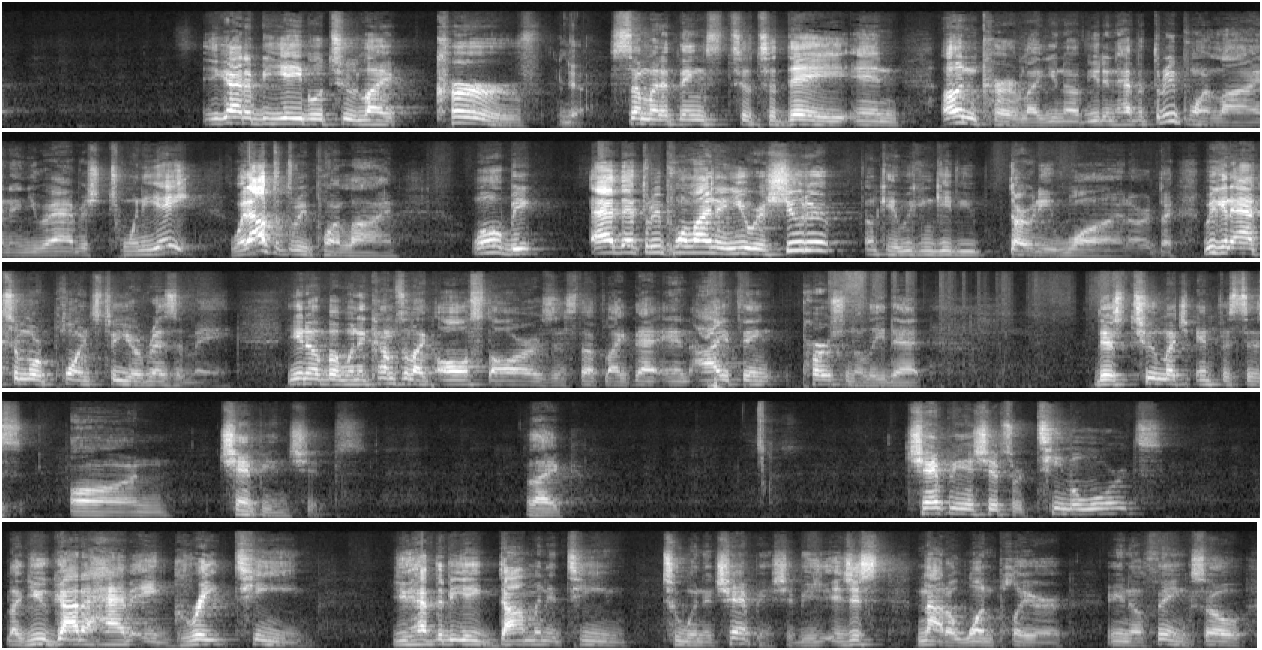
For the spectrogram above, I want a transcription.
you gotta be able to, like, curve Yeah. some of the things to today and uncurve. Like, you know, if you didn't have a three point line and you were average 28 without the three point line, well, be add that three point line and you were a shooter, okay, we can give you 31 or we can add some more points to your resume. You know, but when it comes to like all stars and stuff like that, and I think personally that there's too much emphasis on championships. Like championships or team awards, like you got to have a great team. You have to be a dominant team to win a championship. It's just not a one player, you know, thing. So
